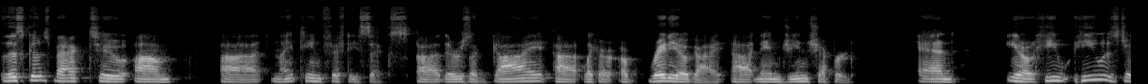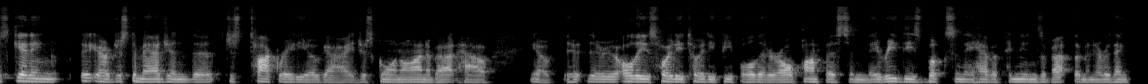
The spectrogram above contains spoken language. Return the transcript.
this goes back to um, uh, 1956. Uh, there's a guy, uh, like a, a, radio guy uh, named Jean Shepherd. And, you know, he, he was just getting, you know, just imagine the just talk radio guy just going on about how, you know there, are all these hoity-toity people that are all pompous and they read these books and they have opinions about them and everything.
